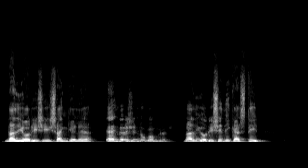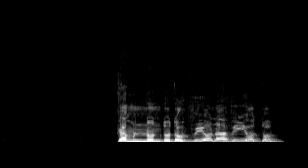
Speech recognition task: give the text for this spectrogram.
Να διορίσει εισαγγελέα. Έγκριση του Κογκρέσου. Να διορίσει δικαστή. Κάμνουν του το βίον αβίωτον.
